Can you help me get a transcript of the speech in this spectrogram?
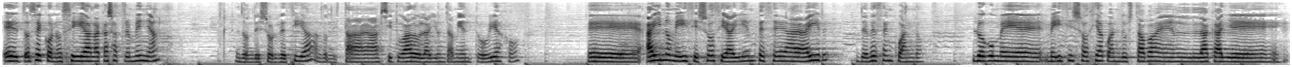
Entonces conocí a la Casa Extremeña, donde se os decía, donde está situado el Ayuntamiento Viejo. Eh, ahí no me hice socia, ahí empecé a ir de vez en cuando. Luego me, me hice socia cuando estaba en la calle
